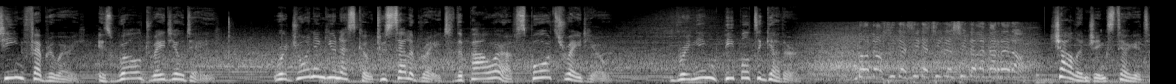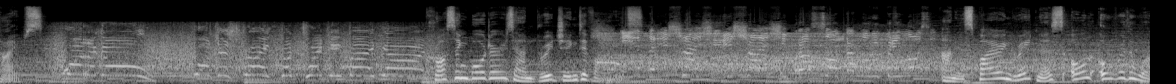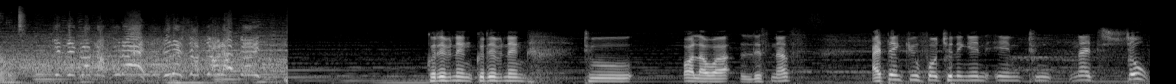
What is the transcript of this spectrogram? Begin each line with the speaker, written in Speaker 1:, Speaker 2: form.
Speaker 1: 13 February is World Radio Day. We're joining UNESCO to celebrate the power of sports radio, bringing people together,
Speaker 2: no, no, sigue, sigue, sigue,
Speaker 1: challenging stereotypes, crossing borders and bridging divides, and inspiring greatness all over the world.
Speaker 3: Good evening, good evening to all our listeners. I thank you for tuning in into tonight's show.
